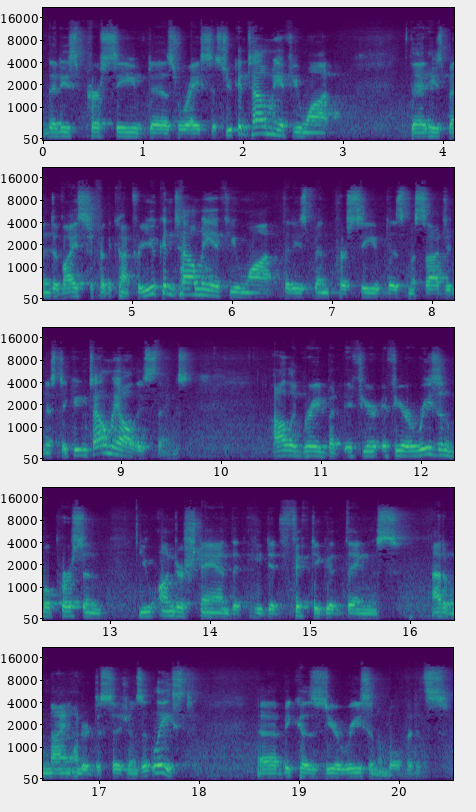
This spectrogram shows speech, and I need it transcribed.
that he's perceived as racist. You can tell me if you want that he's been divisive for the country. You can tell me if you want that he's been perceived as misogynistic. You can tell me all these things. I'll agree. But if you're if you're a reasonable person, you understand that he did 50 good things out of 900 decisions at least, uh, because you're reasonable. But it's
